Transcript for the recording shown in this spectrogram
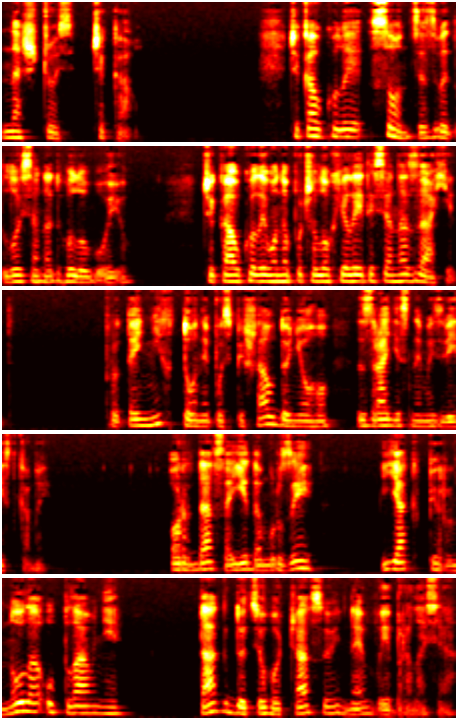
на щось чекав. Чекав, коли сонце зведлося над головою, чекав, коли воно почало хилитися на захід. Проте ніхто не поспішав до нього з радісними звістками. Орда Саїда Мурзи як пірнула у плавні, так до цього часу й не вибралася.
